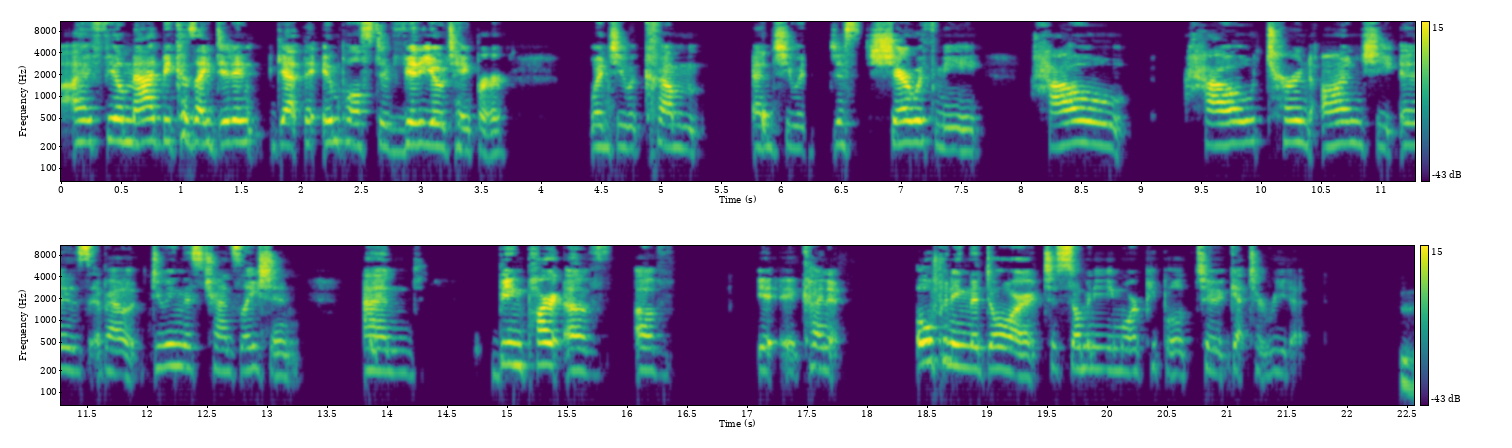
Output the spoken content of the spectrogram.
I feel mad because I didn't get the impulse to videotape her when she would come and she would just share with me how how turned on she is about doing this translation and being part of of it, it kind of opening the door to so many more people to get to read it. Hmm.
